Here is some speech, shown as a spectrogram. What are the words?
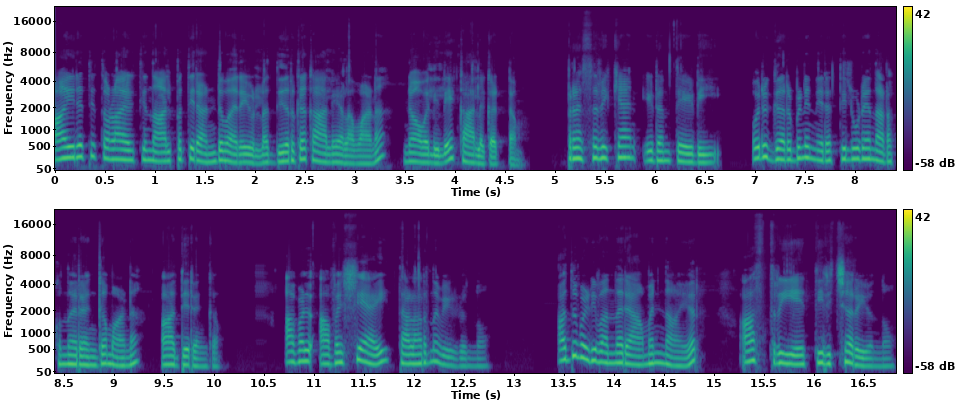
ആയിരത്തി തൊള്ളായിരത്തി നാൽപ്പത്തി രണ്ട് വരെയുള്ള ദീർഘകാലയളവാണ് നോവലിലെ കാലഘട്ടം. പ്രസവിക്കാൻ ഇടം തേടി ഒരു ഗർഭിണി നിരത്തിലൂടെ നടക്കുന്ന രംഗമാണ് ആദ്യ രംഗം. അവൾ അവശയായി തളർന്നു വീഴുന്നു. അതുവഴി വന്ന രാമൻ നായർ ആ സ്ത്രീയെ തിരിച്ചറിയുന്നു.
